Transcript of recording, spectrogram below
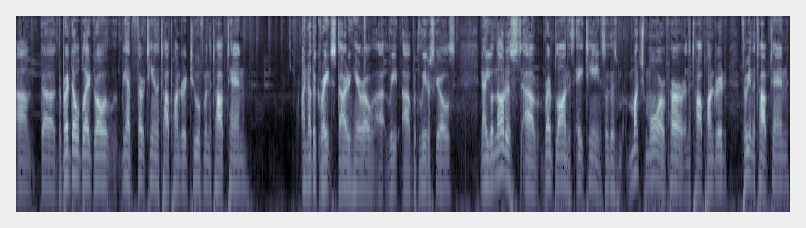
um, the the red double blade girl we had 13 in the top 100 two of them in the top 10 another great starting hero uh, lead, uh, with leader skills. Now you'll notice uh, red blonde is 18 so there's much more of her in the top 100 three in the top 10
